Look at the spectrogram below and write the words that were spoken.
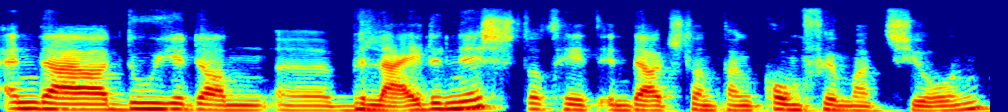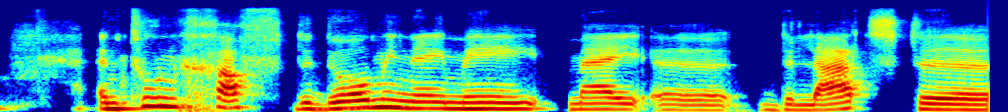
en daar doe je dan uh, beleidenis, dat heet in Duitsland dan confirmation. En toen gaf de dominee mee, mij uh, de laatste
